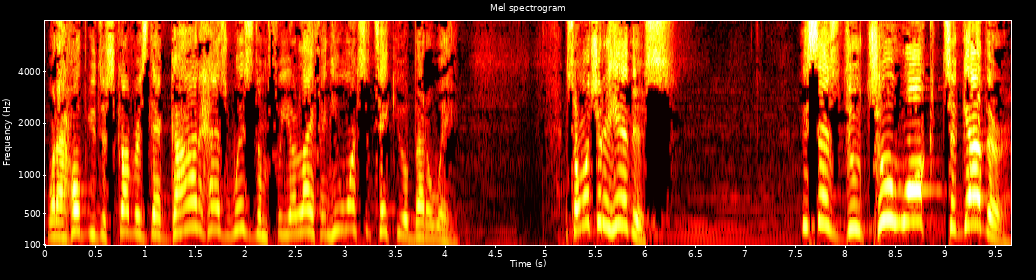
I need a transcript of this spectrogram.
what I hope you discover is that God has wisdom for your life and He wants to take you a better way. So I want you to hear this. He says, Do two walk together?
